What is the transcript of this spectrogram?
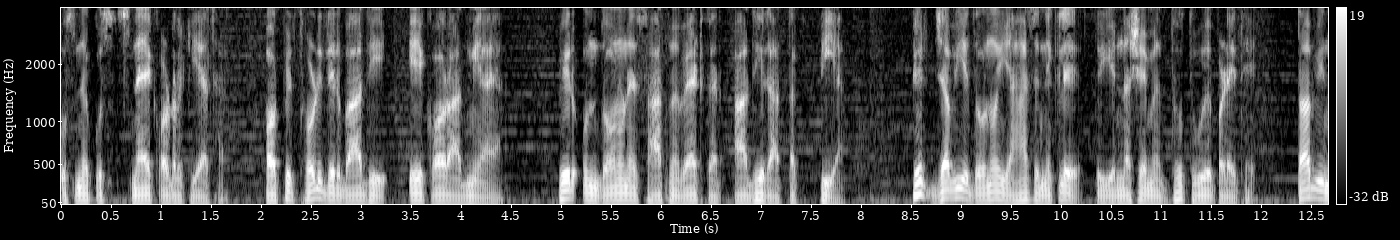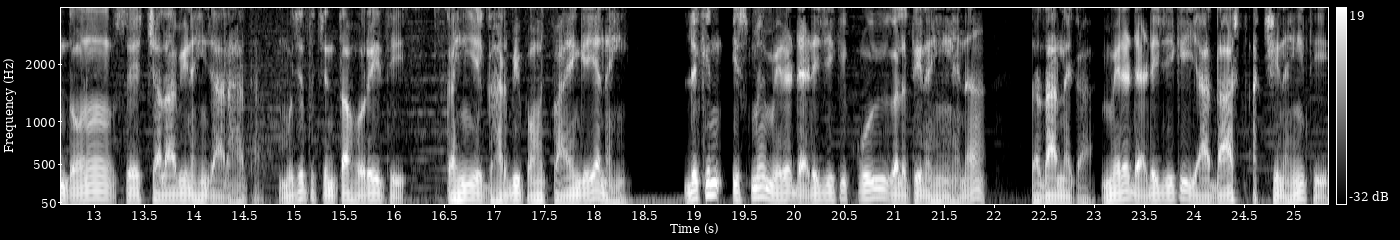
उसने कुछ स्नैक ऑर्डर किया था और फिर थोड़ी देर बाद ही एक और आदमी आया। फिर उन दोनों ने साथ में बैठकर आधी रात तक पिया। फिर जब ये दोनों यहाँ से निकले तो ये नशे में धुत हुए पड़े थे। तब इन दोनों से चला भी नहीं जा रहा था। मुझे तो चिंता हो रही थी, कहीं ये घर भी पहुँच पाएँगे या नहीं। लेकिन इसमें मेरे डैडी जी की कोई गलती नहीं है ना? सरदार ने कहा, मेरे डैडी जी की यादाश्त अच्छी नहीं थी।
